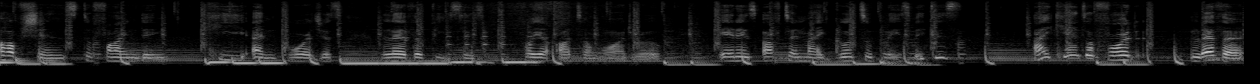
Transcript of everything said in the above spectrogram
options to finding key and gorgeous leather pieces for your autumn wardrobe. It is often my go-to place because I can't afford leather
